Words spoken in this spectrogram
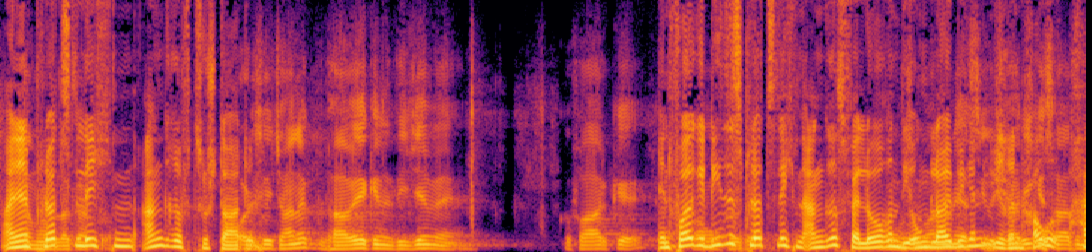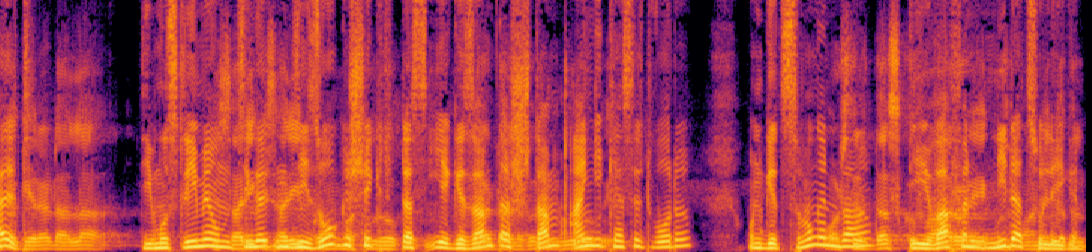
einen plötzlichen Angriff zu starten. Infolge dieses plötzlichen Angriffs verloren die Ungläubigen ihren Halt. Die Muslime umzingelten sie so geschickt, dass ihr gesamter Stamm eingekesselt wurde und gezwungen war, die Waffen niederzulegen.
